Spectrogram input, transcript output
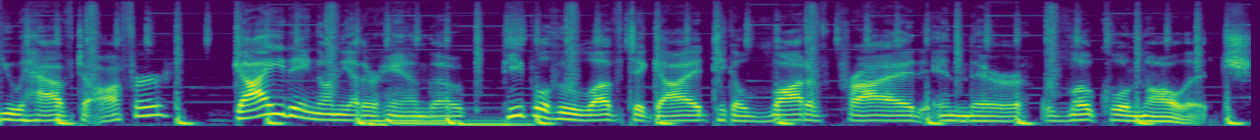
you have to offer. Guiding, on the other hand, though, people who love to guide take a lot of pride in their local knowledge.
